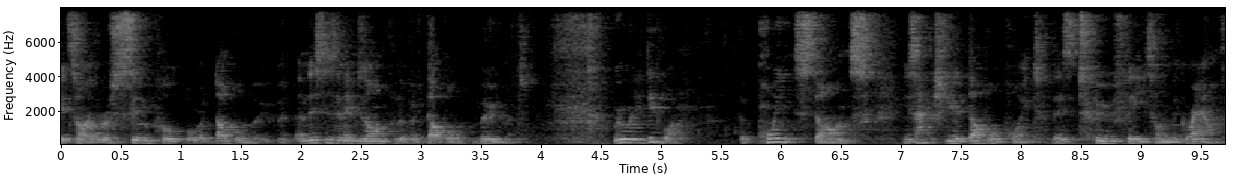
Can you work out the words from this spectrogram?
it's either a simple or a double movement. And this is an example of a double movement. We already did one. The point stance is actually a double point. There's two feet on the ground.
